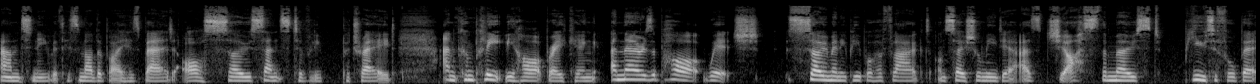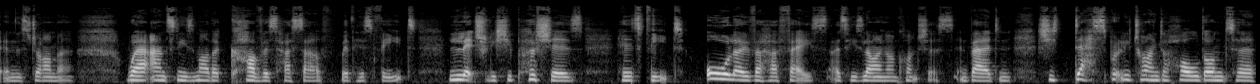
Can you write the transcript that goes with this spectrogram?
Anthony with his mother by his bed are so sensitively portrayed and completely heartbreaking. And there is a part which so many people have flagged on social media as just the most beautiful bit in this drama where Anthony's mother covers herself with his feet. Literally, she pushes his feet all over her face as he's lying unconscious in bed. And she's desperately trying to hold on to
